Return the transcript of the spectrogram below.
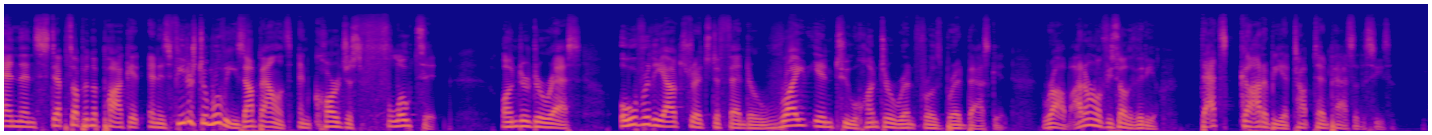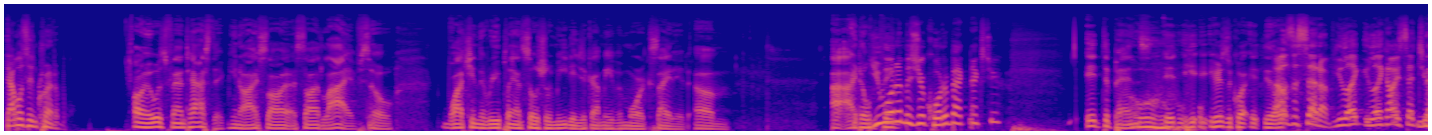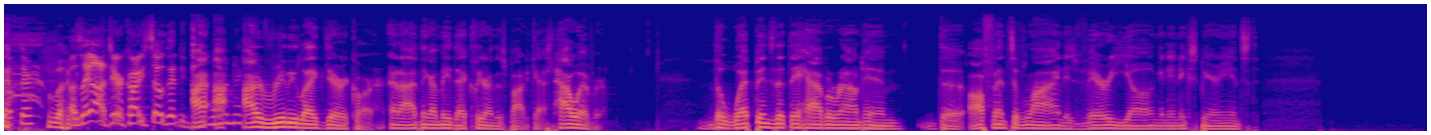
and then steps up in the pocket, and his feet are still moving. He's not balanced, and Carr just floats it under duress over the outstretched defender right into Hunter Renfrow's breadbasket. Rob, I don't know if you saw the video. That's got to be a top 10 pass of the season. That was incredible. Oh, it was fantastic. You know, I saw it, I saw it live. So watching the replay on social media just got me even more excited. Um, I, I don't. You think, want him as your quarterback next year? It depends. It, here's a question. That was a setup. You like you like how I set you up there? Look, I was like, oh, Derek Carr, he's so good. I, I, I really like Derek Carr, and I think I made that clear on this podcast. However, the weapons that they have around him, the offensive line is very young and inexperienced.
